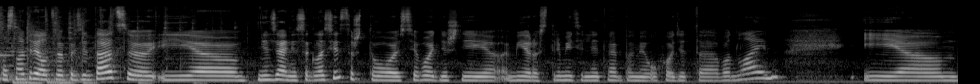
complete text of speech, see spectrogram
Посмотрела твою презентацию, и э, нельзя не согласиться, что сегодняшний мир стремительными темпами уходит э, в онлайн. И э,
